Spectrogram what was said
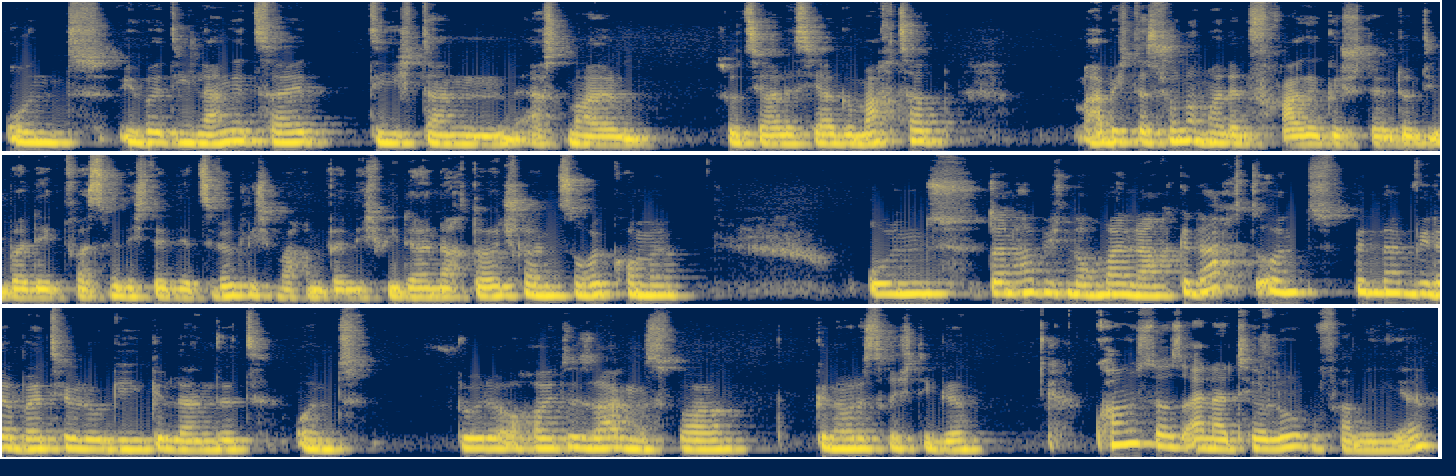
Und über die lange Zeit, die ich dann erstmal soziales Jahr gemacht habe, habe ich das schon nochmal in Frage gestellt und überlegt, was will ich denn jetzt wirklich machen, wenn ich wieder nach Deutschland zurückkomme. Und dann habe ich nochmal nachgedacht und bin dann wieder bei Theologie gelandet und würde auch heute sagen, es war genau das Richtige. Kommst du aus einer Theologenfamilie?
